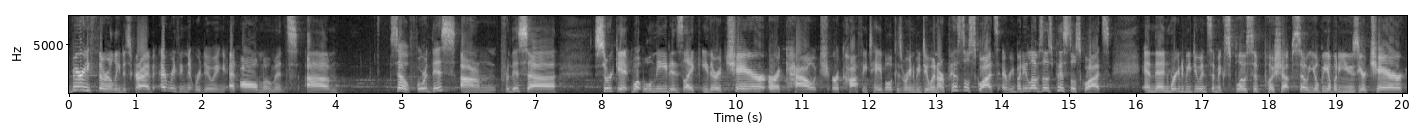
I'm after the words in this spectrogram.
very thoroughly describe everything that we're doing at all moments. Um, so for this, um, for this uh, circuit, what we'll need is like either a chair or a couch or a coffee table because we're going to be doing our pistol squats. Everybody loves those pistol squats. And then we're going to be doing some explosive push-ups. So you'll be able to use your chair,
